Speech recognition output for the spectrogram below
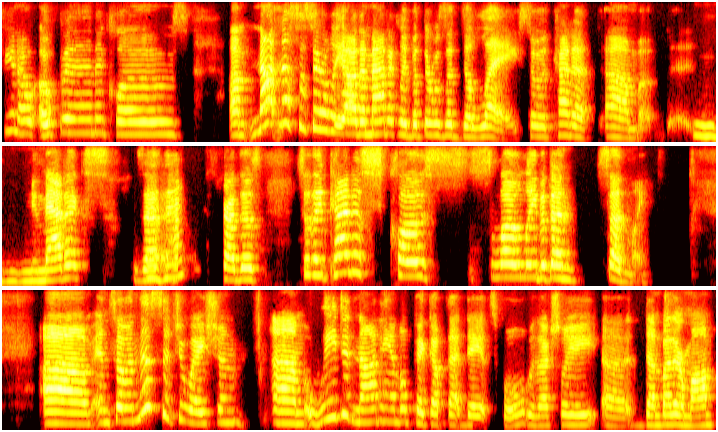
you know open and close um, not necessarily automatically but there was a delay so it kind of um, pneumatics is that mm-hmm. how describe those so they'd kind of close slowly, but then suddenly. Um, and so in this situation, um, we did not handle pickup that day at school. It was actually uh, done by their mom.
